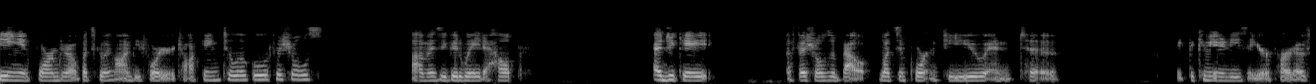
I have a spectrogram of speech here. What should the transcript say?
being informed about what's going on before you're talking to local officials um, is a good way to help educate officials about what's important to you and to like the communities that you're a part of.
